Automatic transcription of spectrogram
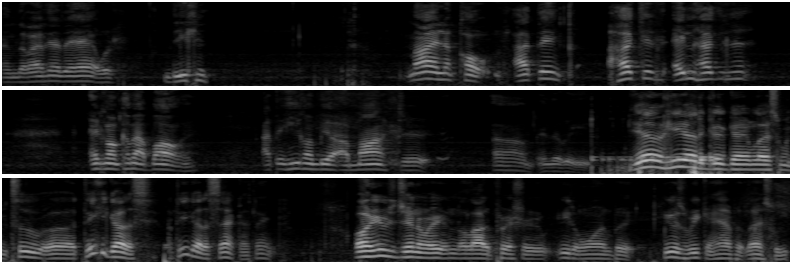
and the last game they had was decent. Mine the Colts. I think Hutchins, Aidan Hutchinson, is gonna come out balling. I think he's gonna be a, a monster um, in the league. Yeah, he had a good game last week too. Uh, I think he got a, I think he got a sack. I think, or he was generating a lot of pressure. Either one, but he was wreaking havoc last week.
